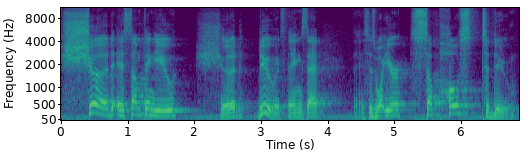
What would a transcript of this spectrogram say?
Should is something you should do. It's things that this is what you're supposed to do.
